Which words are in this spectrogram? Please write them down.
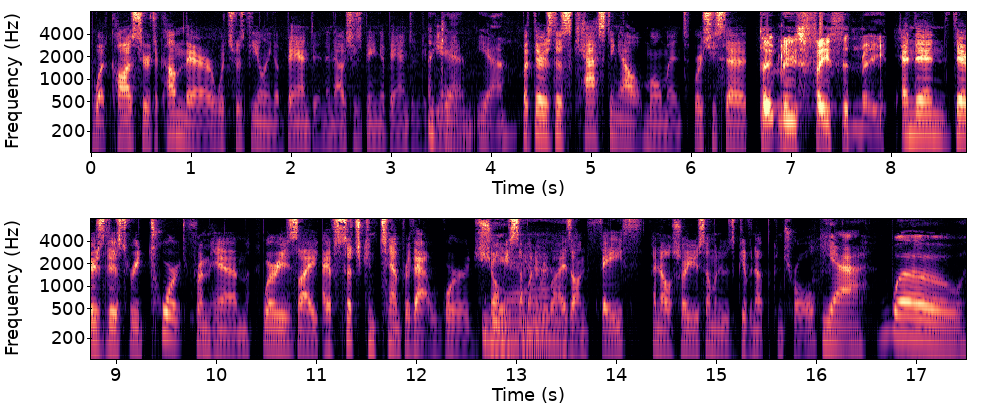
What caused her to come there, which was feeling abandoned, and now she's being abandoned again. Again, yeah. But there's this casting out moment where she said, Don't lose faith in me. and then there's this retort from him where he's like, I have such contempt for that word. Show me someone who relies on faith, and I'll show you someone who's given up control. Yeah. Whoa.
